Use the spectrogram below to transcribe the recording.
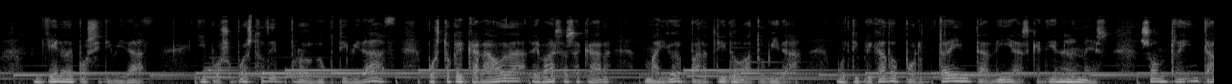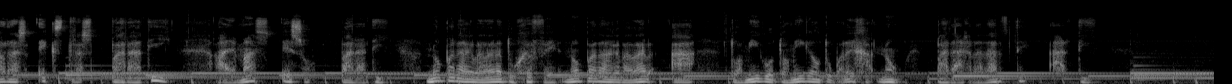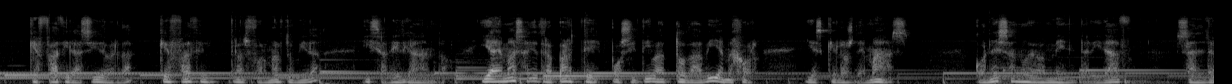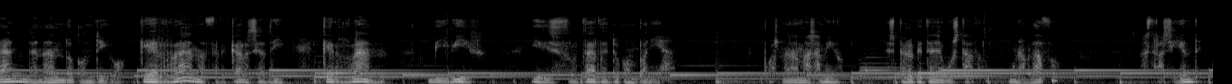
lleno de positividad, y por supuesto de productividad, puesto que cada hora le vas a sacar mayor partido a tu vida. Multiplicado por 30 días que tiene el mes, son 30 horas extras para ti. Además, eso, para ti. No para agradar a tu jefe, no para agradar a tu amigo, tu amiga o tu pareja, no, para agradarte a ti. Qué fácil ha sido, ¿verdad? Qué fácil transformar tu vida y salir ganando. Y además hay otra parte positiva todavía mejor, y es que los demás, con esa nueva mentalidad, saldrán ganando contigo, querrán acercarse a ti, querrán vivir y disfrutar de tu compañía. Pues nada más amigo, espero que te haya gustado. Un abrazo, hasta la siguiente.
